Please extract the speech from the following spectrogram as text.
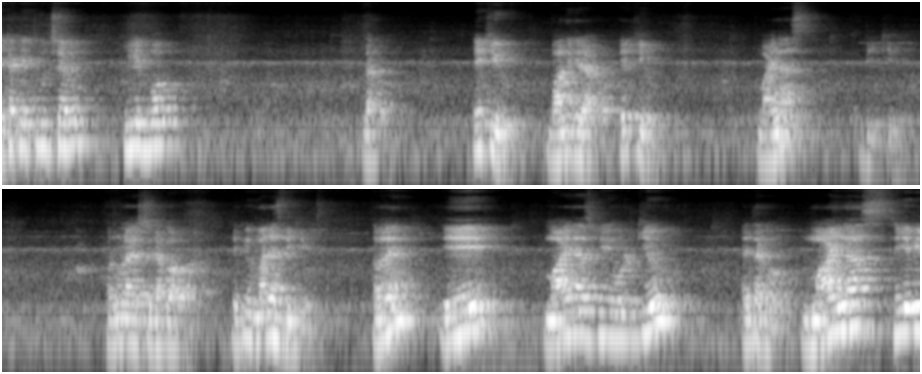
এটাকে তুলছি আমি। কি লিখব? দেখো এ কিউ বাঁদিকে রাখো। A cube minus B cube formula এসছে, দেখো আবার। A cube minus B cube তাহলে A minus B whole cube এই দেখো minus three A B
